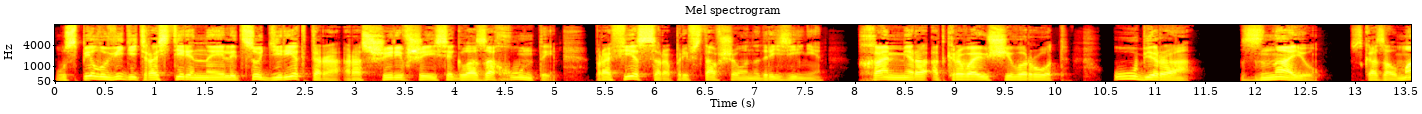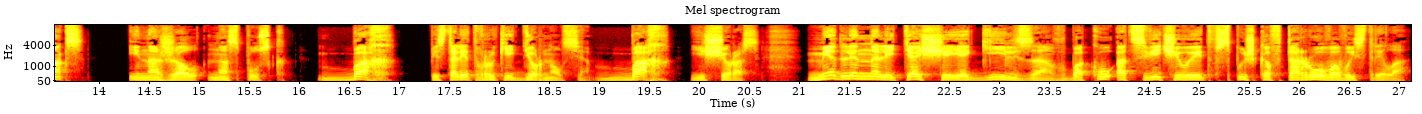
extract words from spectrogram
Успел увидеть растерянное лицо директора, расширившиеся глаза хунты, профессора, привставшего на дрезине, Хаммера, открывающего рот, Убера. «Знаю», — сказал Макс и нажал на спуск. «Бах!» Пистолет в руке дернулся. «Бах!» Еще раз. Медленно летящая гильза, в боку отсвечивает вспышка второго выстрела.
